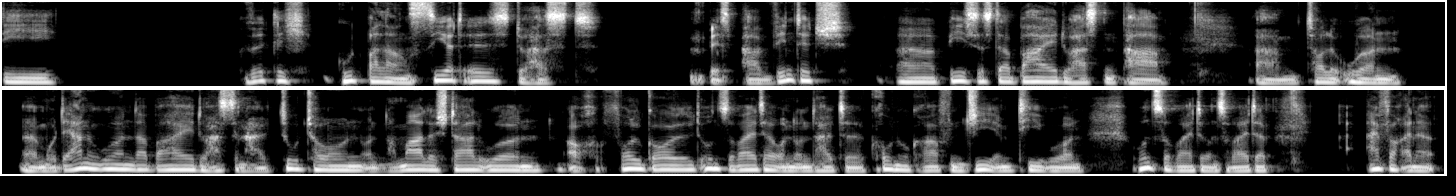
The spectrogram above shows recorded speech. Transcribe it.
die wirklich gut balanciert ist. Du hast ein paar Vintage äh, dabei, du hast ein paar ähm, tolle Uhren, äh, moderne Uhren dabei, du hast dann halt Two-Tone und normale Stahluhren, auch Vollgold und so weiter und, und halt äh, Chronographen, GMT-Uhren und so weiter und so weiter. Einfach eine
